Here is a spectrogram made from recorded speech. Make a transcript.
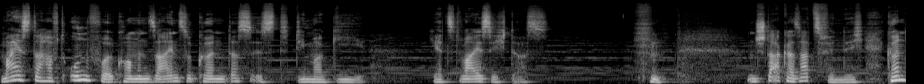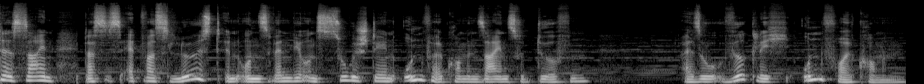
Meisterhaft unvollkommen sein zu können, das ist die Magie. Jetzt weiß ich das. Hm. Ein starker Satz, finde ich. Könnte es sein, dass es etwas löst in uns, wenn wir uns zugestehen, unvollkommen sein zu dürfen? Also wirklich unvollkommen.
